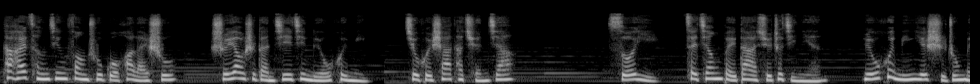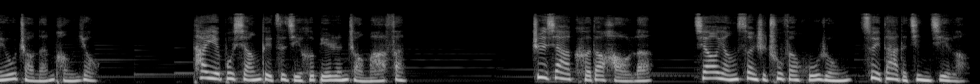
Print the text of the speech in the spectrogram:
他还曾经放出过话来说，谁要是敢接近刘慧敏，就会杀他全家。所以在江北大学这几年，刘慧敏也始终没有找男朋友。她也不想给自己和别人找麻烦。这下可倒好了，骄阳算是触犯胡蓉最大的禁忌了。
